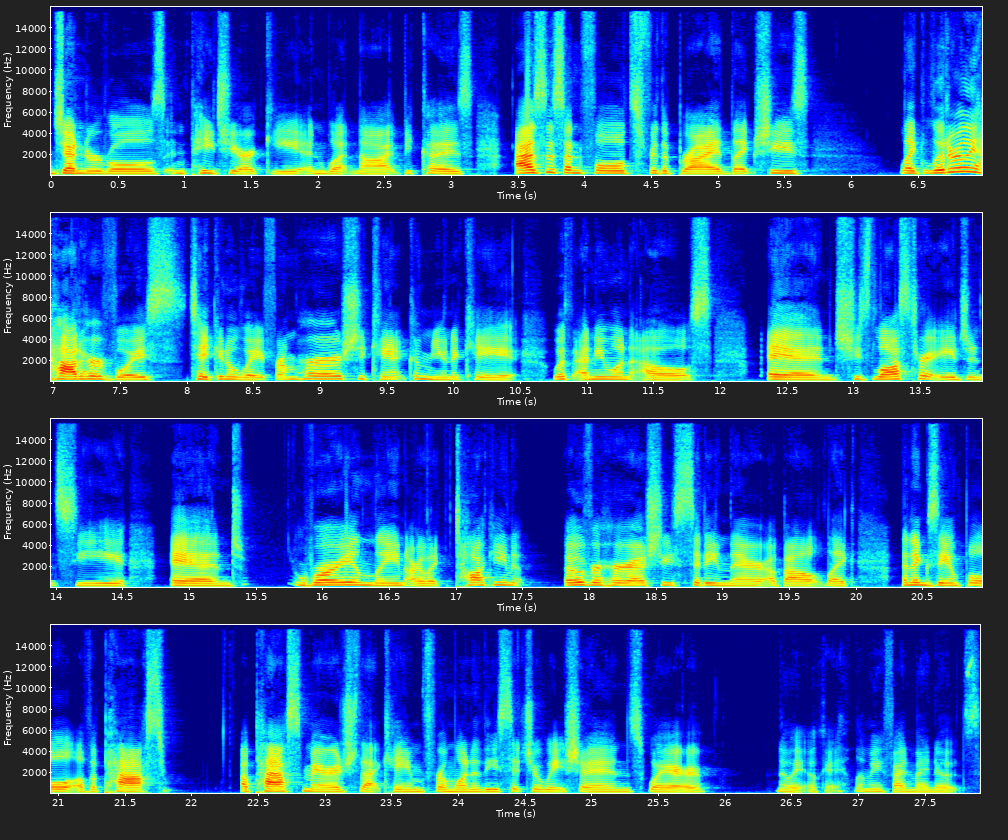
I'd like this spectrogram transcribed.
gender roles and patriarchy and whatnot because as this unfolds for the bride, like she's like literally had her voice taken away from her. She can't communicate with anyone else and she's lost her agency and Rory and Lane are like talking over her as she's sitting there about like an example of a past a past marriage that came from one of these situations where no wait okay let me find my notes.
